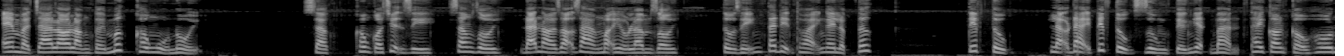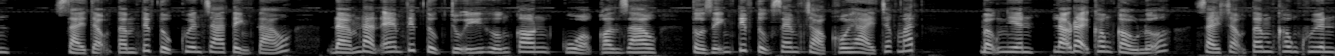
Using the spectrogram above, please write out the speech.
Em và cha lo lắng tới mức không ngủ nổi. Sặc, không có chuyện gì, xong rồi, đã nói rõ ràng mọi hiểu lầm rồi. Tổ dĩnh tắt điện thoại ngay lập tức. Tiếp tục, lão đại tiếp tục dùng tiếng Nhật Bản thay con cầu hôn. sải trọng tâm tiếp tục khuyên cha tỉnh táo. Đám đàn em tiếp tục chú ý hướng con của con dao. Tổ dĩnh tiếp tục xem trò khôi hài trước mắt. Bỗng nhiên, lão đại không cầu nữa. sải trọng tâm không khuyên.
